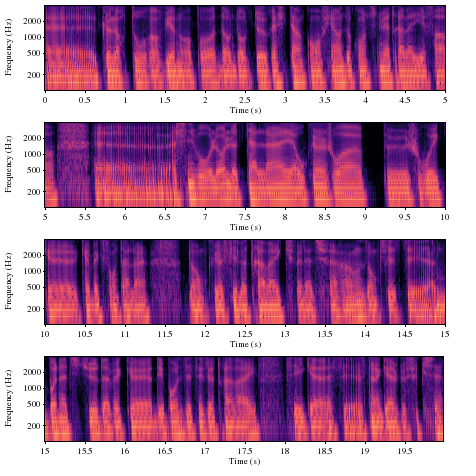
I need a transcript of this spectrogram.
que leur tour ne reviendra pas. Donc, donc, de rester en confiance, de continuer à travailler fort. à ce niveau-là, le talent, il n'y a aucun joueur peut jouer qu'avec son talent. Donc, euh, c'est le travail qui fait la différence. Donc, c'est une bonne attitude avec euh, des bonnes études de travail. C'est un gage de succès.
